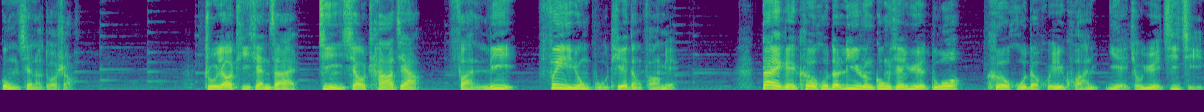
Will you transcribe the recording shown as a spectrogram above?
贡献了多少？主要体现在进销差价、返利、费用补贴等方面。带给客户的利润贡献越多，客户的回款也就越积极。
